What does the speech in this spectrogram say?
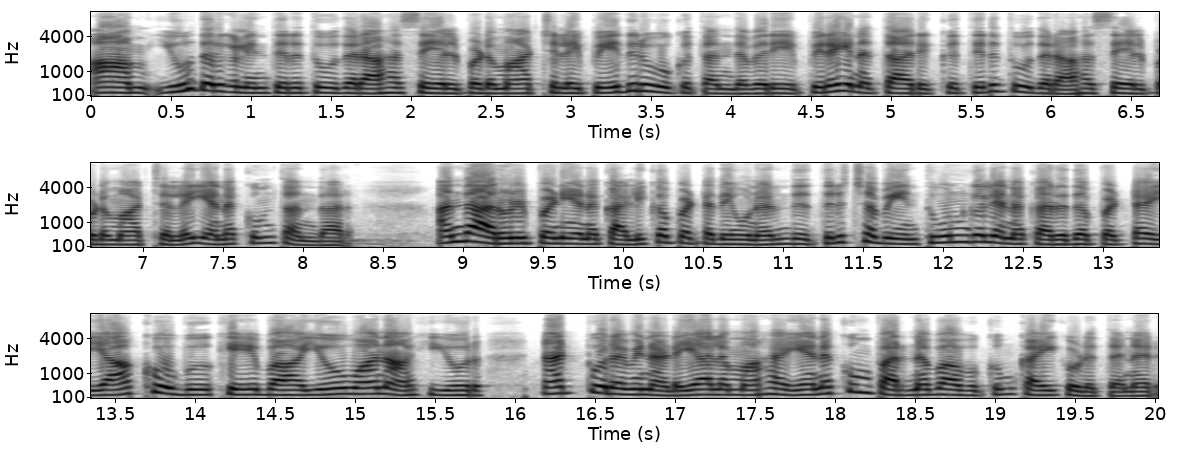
ஆம் யூதர்களின் திருத்தூதராக செயல்படும் ஆற்றலை பேதுருவுக்கு தந்தவரே பிற இனத்தாருக்கு திருத்தூதராக செயல்படும் ஆற்றலை எனக்கும் தந்தார். அந்த அருள்பணி எனக்கு அளிக்கப்பட்டதை உணர்ந்து திருச்சபையின் தூண்கள் என கருதப்பட்ட யாக்கோபு கேபா யோவான் ஆகியோர் நட்புறவின் அடையாளமாக எனக்கும் பர்ணபாவுக்கும் கை கொடுத்தனர்.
